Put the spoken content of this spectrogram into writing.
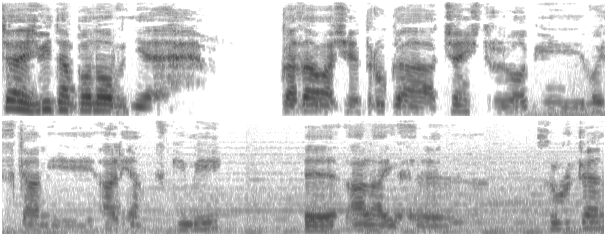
Cześć, witam ponownie. Ukazała się druga część trylogii wojskami alianckimi y, Allies y, Surgeon.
